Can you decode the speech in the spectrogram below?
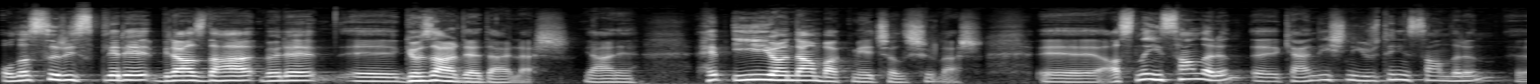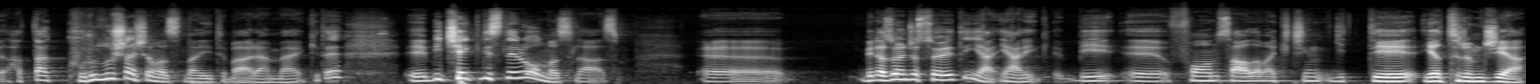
olası riskleri biraz daha böyle e, göz ardı ederler. Yani hep iyi yönden bakmaya çalışırlar. E, aslında insanların, e, kendi işini yürüten insanların e, hatta kuruluş aşamasından itibaren belki de e, bir checklistleri olması lazım. E, biraz önce söyledin ya yani bir e, fon sağlamak için gittiği yatırımcıya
